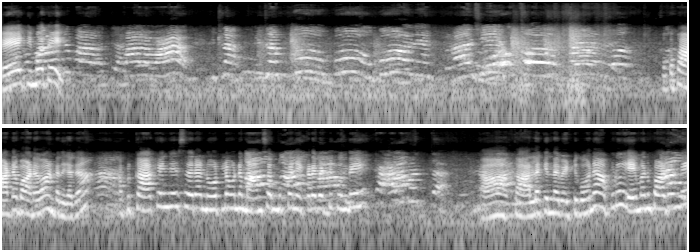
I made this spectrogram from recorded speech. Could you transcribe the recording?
ఏ తిమోతి పాట పాడవా అంటది కదా? అప్పుడు కాకి ఏం చేస్తారా? నోట్లో ఉండే మాంసం ముక్కని ఎక్కడ పెట్టుకుంది? ఆ కాళ్ళ కింద పెట్టుకొని అప్పుడు ఏమని పాడింది?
